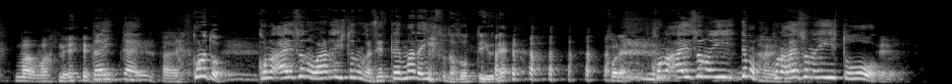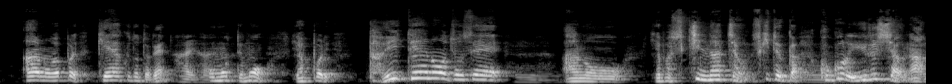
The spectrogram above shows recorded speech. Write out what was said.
まあまあね。大体。はい。この人、この愛想の悪い人の方が絶対まだいい人だぞっていうね。これ。この愛想のいい、でも、はいこの愛想のいい人を、えあの、やっぱり契約度とねえ、はいはい。思っても、やっぱり、大抵の女性、うんあの、やっぱ好きになっちゃう。好きというかう、ん心許しちゃうな。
